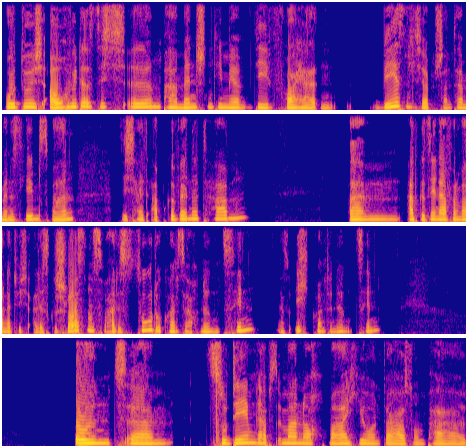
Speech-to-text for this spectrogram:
wodurch auch wieder sich äh, ein paar Menschen, die mir, die vorher ein wesentlicher Bestandteil meines Lebens waren, sich halt abgewendet haben. Ähm, abgesehen davon war natürlich alles geschlossen, es war alles zu, du konntest ja auch nirgends hin. Also ich konnte nirgends hin. Und ähm, zudem gab es immer noch mal hier und da so ein paar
